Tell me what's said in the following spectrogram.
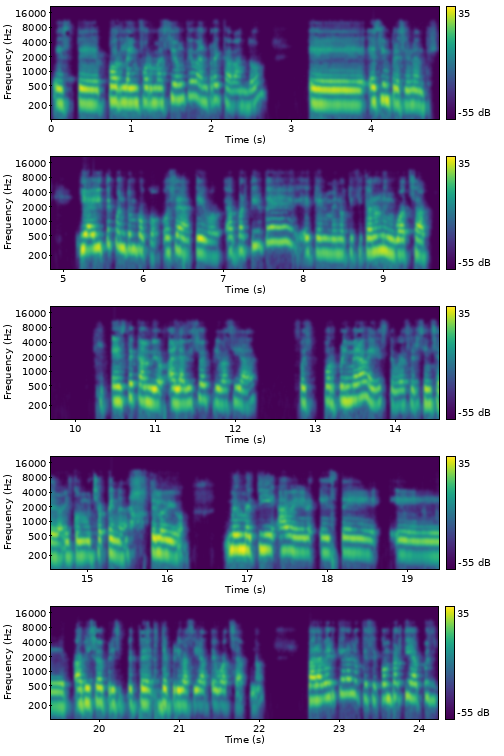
este, por la información que van recabando, eh, es impresionante. Y ahí te cuento un poco, o sea, te digo, a partir de que me notificaron en WhatsApp este cambio al aviso de privacidad, pues por primera vez, te voy a ser sincera y con mucha pena, te lo digo, me metí a ver este eh, aviso de, de, privacidad de WhatsApp, ¿no? Para ver qué era lo que se compartía, pues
